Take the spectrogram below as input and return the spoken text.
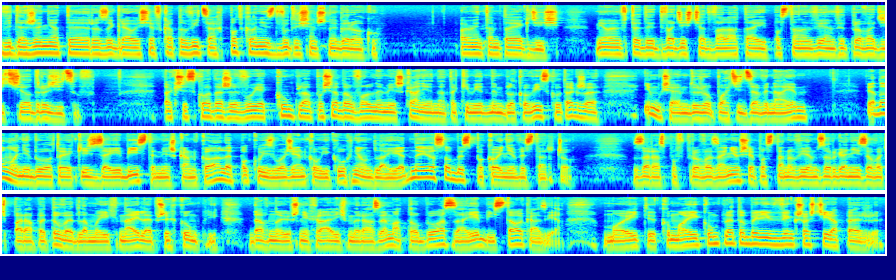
Wydarzenia te rozegrały się w Katowicach pod koniec 2000 roku. Pamiętam to jak dziś. Miałem wtedy 22 lata i postanowiłem wyprowadzić się od rodziców. Tak się składa, że wujek kumpla posiadał wolne mieszkanie na takim jednym blokowisku, także nie musiałem dużo płacić za wynajem. Wiadomo, nie było to jakieś zajebiste mieszkanko, ale pokój z łazienką i kuchnią dla jednej osoby spokojnie wystarczał. Zaraz po wprowadzeniu się postanowiłem zorganizować parapetówę dla moich najlepszych kumpli. Dawno już nie chlaliśmy razem, a to była zajebista okazja. Moi, tylko moi kumple to byli w większości raperzy.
